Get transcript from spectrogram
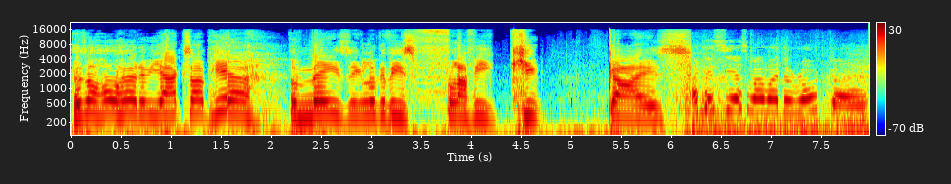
There's a whole herd of yaks up here. Amazing. Look at these fluffy, cute guys. I can see as well where the road goes.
